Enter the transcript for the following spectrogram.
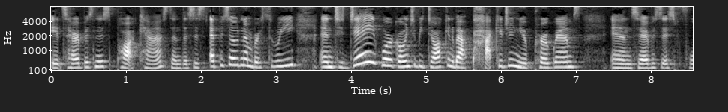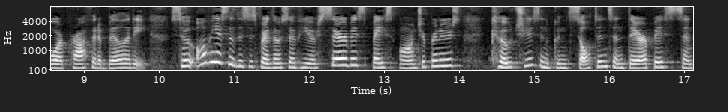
It's Her Business podcast, and this is episode number three. And today we're going to be talking about packaging your programs and services for profitability. So, obviously, this is for those of you service based entrepreneurs, coaches, and consultants, and therapists, and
